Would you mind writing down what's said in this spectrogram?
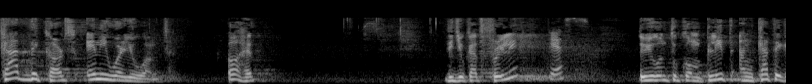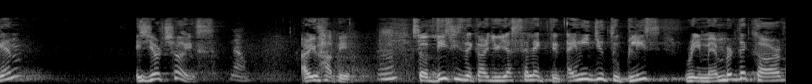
cut the cards anywhere you want. Go ahead. Did you cut freely? Yes. Do you want to complete and cut again? It's your choice. No. Are you happy? Hmm? So this is the card you just selected. I need you to please remember the card.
